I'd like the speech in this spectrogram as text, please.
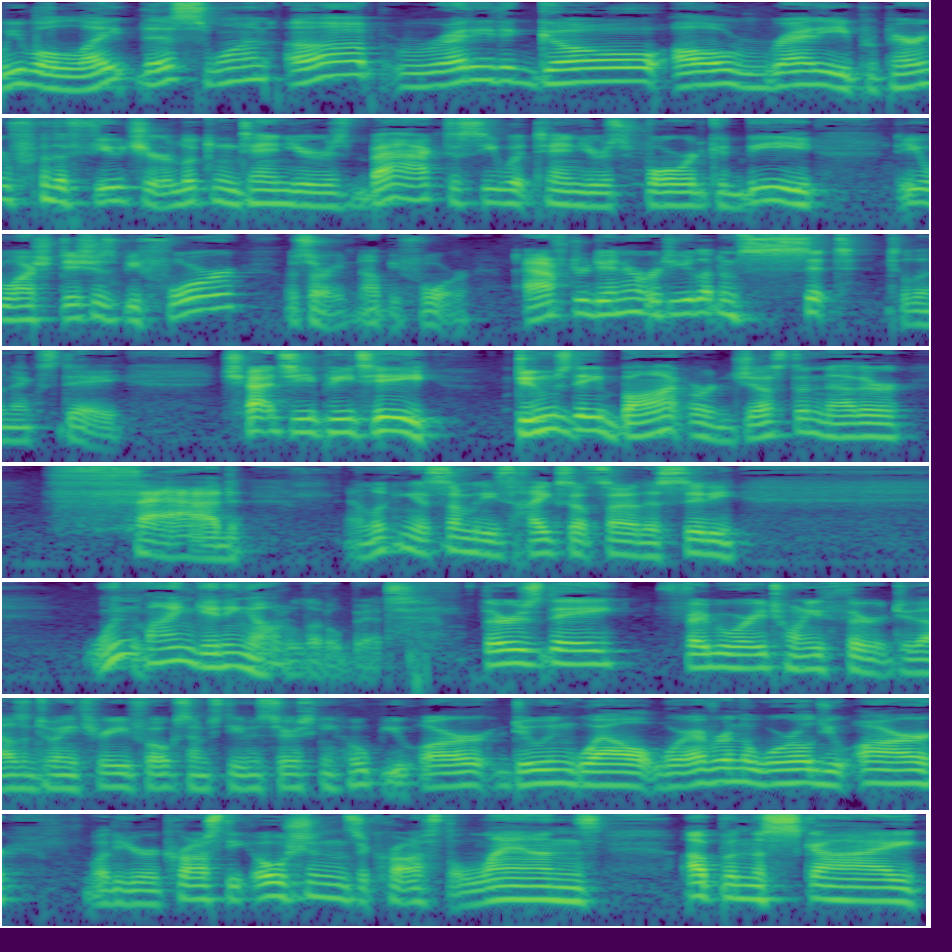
we will light this one up, ready to go already, preparing for the future, looking 10 years back to see what 10 years forward could be. Do you wash dishes before, or sorry, not before, after dinner, or do you let them sit till the next day? ChatGPT, doomsday bot, or just another fad? And looking at some of these hikes outside of the city, wouldn't mind getting out a little bit. Thursday, February 23rd, 2023. Folks, I'm Steven Sersky. Hope you are doing well wherever in the world you are, whether you're across the oceans, across the lands, up in the sky.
